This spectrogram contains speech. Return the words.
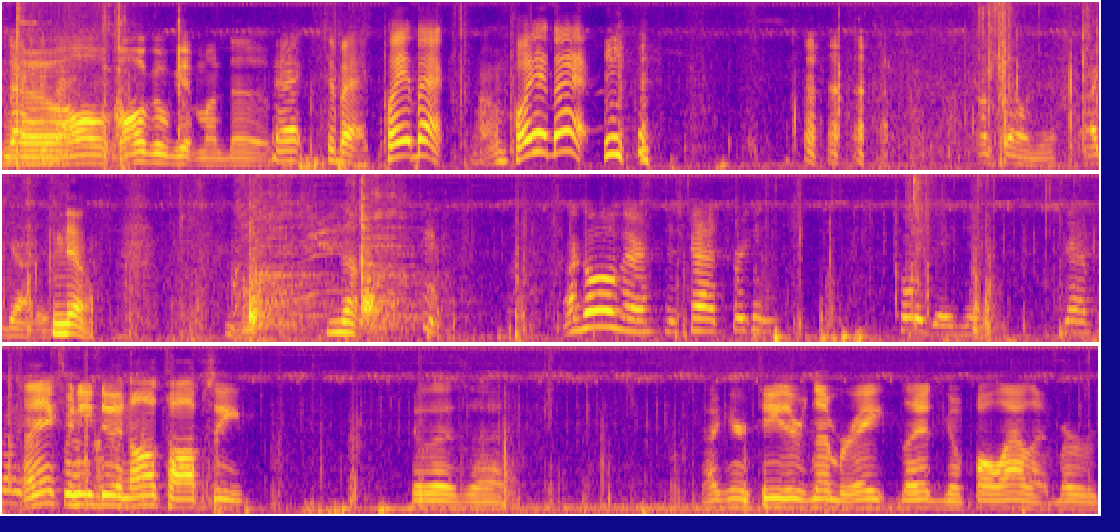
No, to back. I'll I'll go get my dove. Back to back. Play it back. Play it back. I'm telling you, I got it. No. No. I go over there. It's got a freaking 20 gauge in it. It's got a 20 I think we need to do an autopsy because uh, I guarantee there's number eight lead's gonna fall out of that bird.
